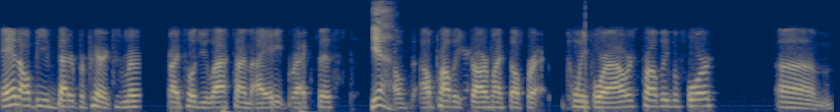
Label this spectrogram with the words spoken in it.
and I'll be better prepared because remember I told you last time I ate breakfast. Yeah, I'll I'll probably starve myself for 24 hours probably before. Um,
